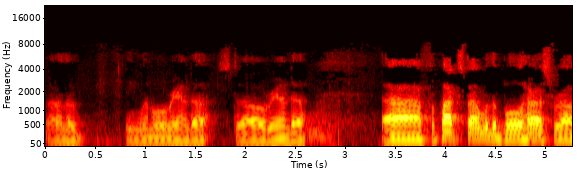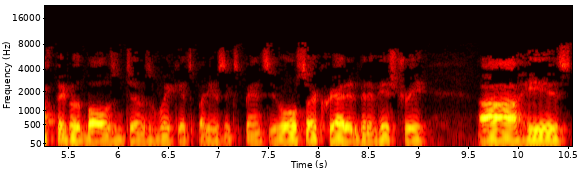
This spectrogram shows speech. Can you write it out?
Uh, the England all-rounder, style rounder. Uh, for Pakistan with the ball, Haris Rauf, pick of the bowlers in terms of wickets, but he was expensive. Also created a bit of history. Uh, he is,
